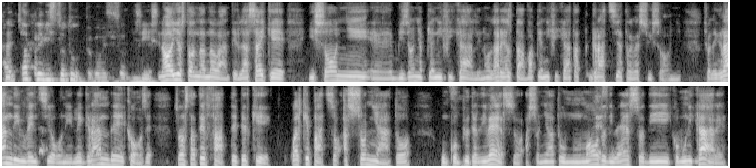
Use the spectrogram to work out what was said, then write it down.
hai già previsto tutto, come si suol dire. Sì, sì, no, io sto andando avanti. La sai che i sogni eh, bisogna pianificarli, no? la realtà va pianificata grazie attraverso i sogni. Cioè le grandi invenzioni, le grandi cose sono state fatte perché qualche pazzo ha sognato un computer diverso, ha sognato un modo esatto. diverso di comunicare.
